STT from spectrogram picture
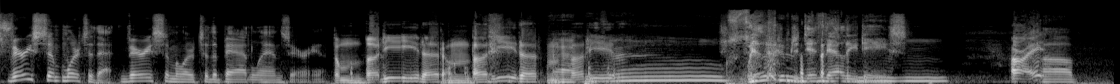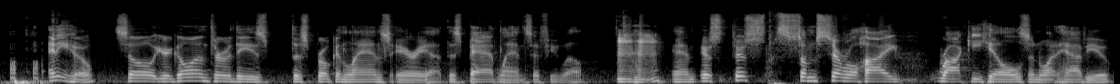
It's very similar to that. Very similar to the Badlands area. Dum-ba-dee-da, dum-ba-dee-da, Happy dum-ba-dee-da. First. Welcome to Den Valley Days. All right. Uh, Anywho, so you're going through these this broken lands area, this badlands, if you will, mm-hmm. and there's there's some several high rocky hills and what have you,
